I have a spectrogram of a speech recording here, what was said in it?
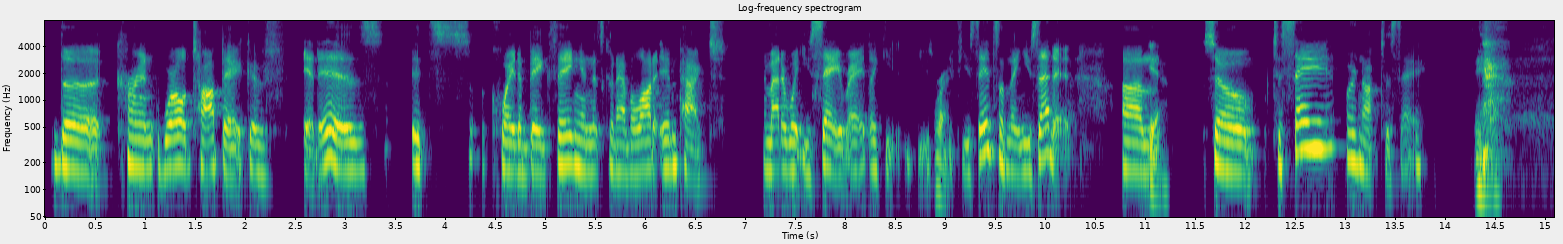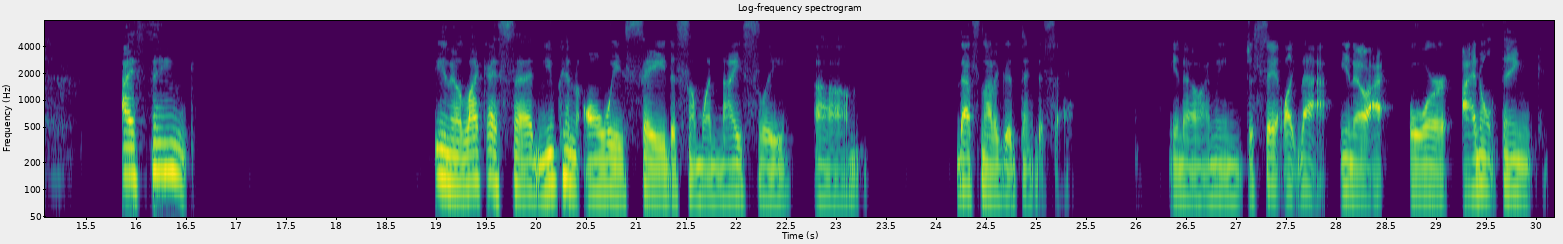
the current world topic of it is, it's quite a big thing and it's going to have a lot of impact no matter what you say, right? Like you, you right. if you said something, you said it. Um, yeah. So to say or not to say? Yeah. I think, you know, like I said, you can always say to someone nicely, um, that's not a good thing to say. You know i mean just say it like that you know i or i don't think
